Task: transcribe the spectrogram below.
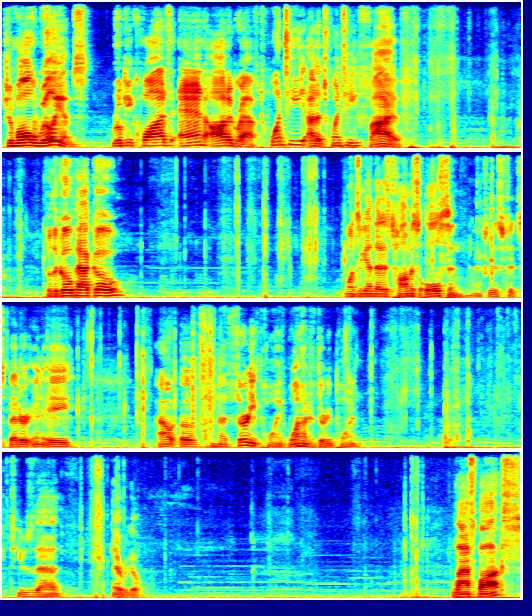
Jamaal Williams, rookie quads and autograph. 20 out of 25. For the Go Pack Go, once again, that is Thomas Olson. Actually, this fits better in a out of a 30 point, 130 point. Let's use that. There we go. Last box,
